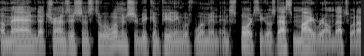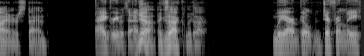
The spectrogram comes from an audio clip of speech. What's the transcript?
a man that transitions to a woman should be competing with women in sports. He goes, That's my realm. That's what I understand. I agree with that. Yeah, exactly. We are built differently,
